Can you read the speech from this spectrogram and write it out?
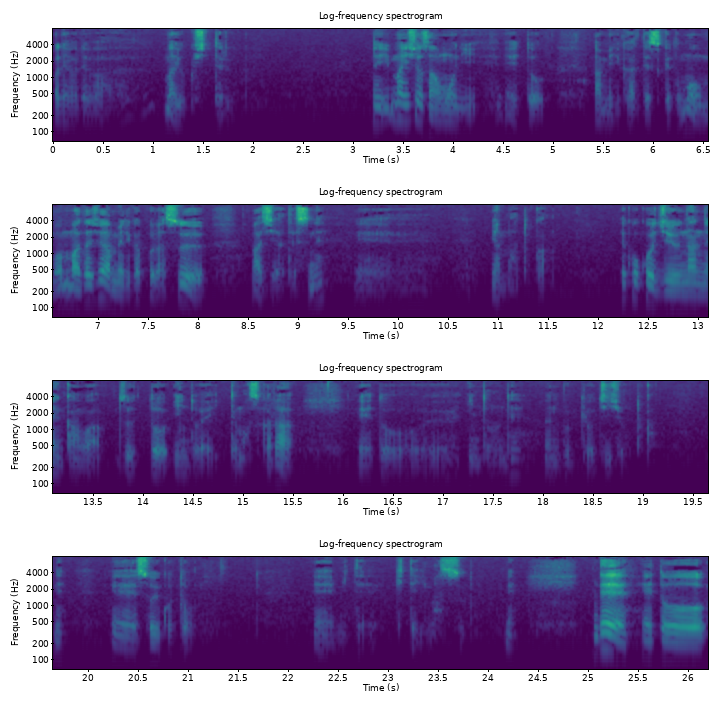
我々はまあ、よく知ってる。で、まあ、衣装さんは主に、えーと、アメリカですけども、まあ、私はアメリカプラスアジアですね、えー、ミャンマーとか。でここ十何年間はずっとインドへ行ってますから、えーと、インドのねあの仏教事情とか。ね、えー、そういうことを、えー、見てきています。ね、でえっ、ー、と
